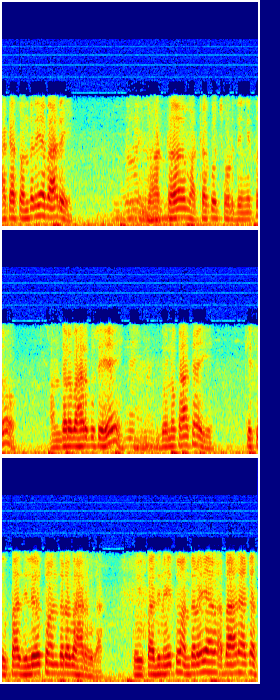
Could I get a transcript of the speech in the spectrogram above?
आकाश अंदर या बाहर है? घट मठ को छोड़ देंगे तो अंदर बाहर कुछ है? दोनों कहा चाहिए किसी उपाधि ले तो अंदर बाहर होगा। कोई उपाधि नहीं तो अंदर है या बाहर है आकाश?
